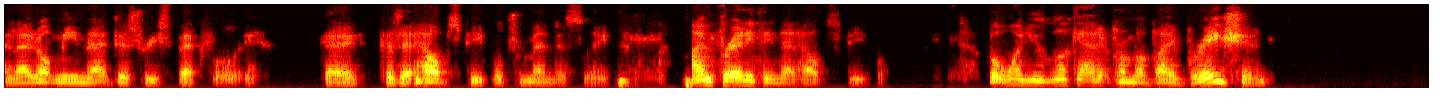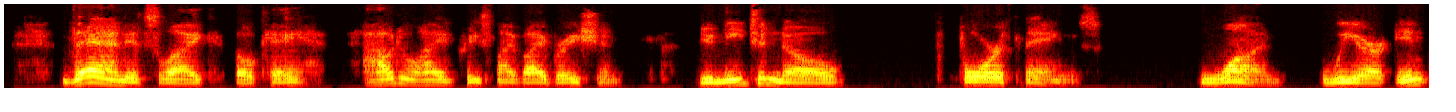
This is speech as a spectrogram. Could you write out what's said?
And I don't mean that disrespectfully, okay? Because it hmm. helps people tremendously. I'm for anything that helps people. But when you look at it from a vibration, then it's like, okay, how do I increase my vibration? You need to know four things. One, we are in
